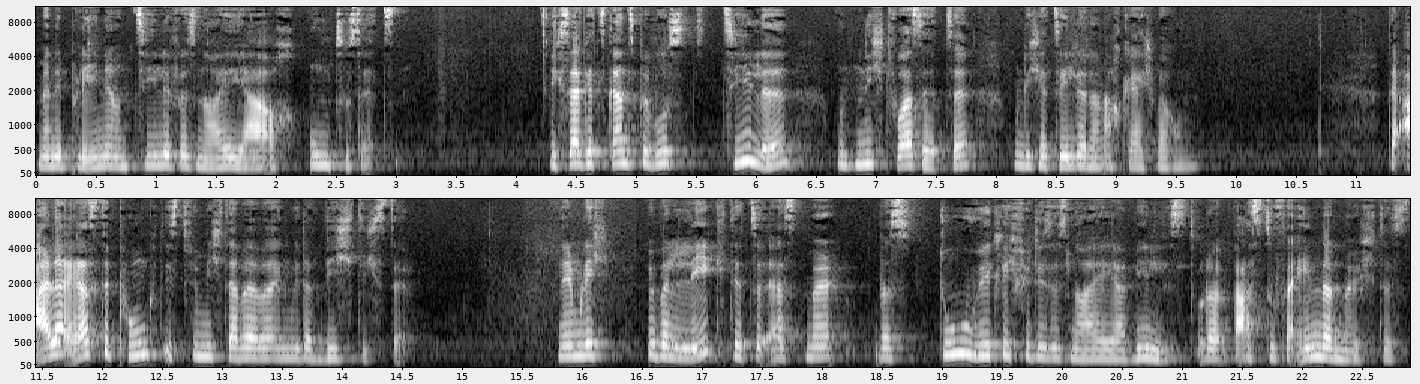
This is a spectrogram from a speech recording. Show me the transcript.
meine Pläne und Ziele fürs neue Jahr auch umzusetzen. Ich sage jetzt ganz bewusst Ziele und nicht Vorsätze und ich erzähle dir dann auch gleich warum. Der allererste Punkt ist für mich dabei aber irgendwie der wichtigste. Nämlich überleg dir zuerst mal, was du wirklich für dieses neue Jahr willst oder was du verändern möchtest.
